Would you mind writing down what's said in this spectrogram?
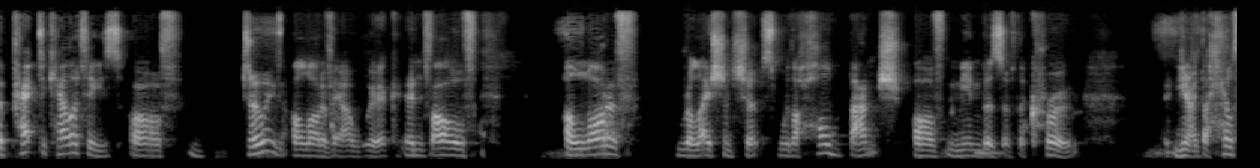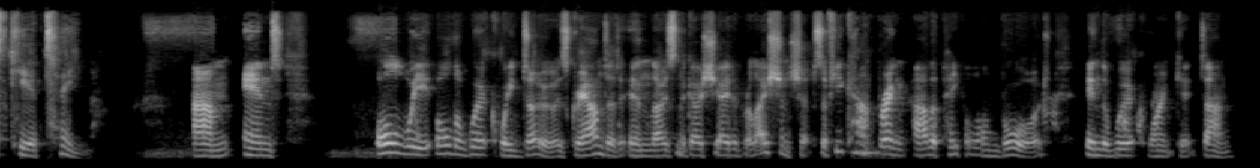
the practicalities of doing a lot of our work involve a lot of relationships with a whole bunch of members of the crew, you know, the healthcare team. Um, and all we all the work we do is grounded in those negotiated relationships. If you can't bring other people on board, then the work won't get done.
